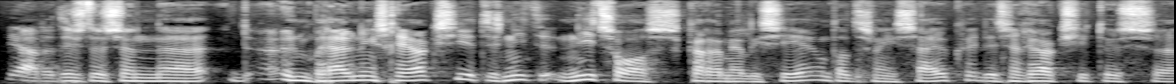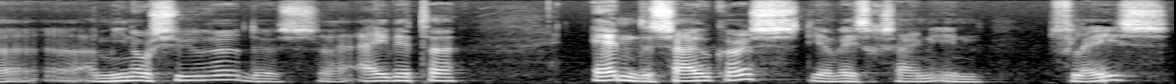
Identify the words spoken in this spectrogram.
Ja, dat is dus een, eh, een bruiningsreactie. Het is niet, niet zoals karamelliseren, want dat is alleen suiker. Dit is een reactie tussen eh, aminozuren, dus eh, eiwitten, en de suikers die aanwezig zijn in vlees.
